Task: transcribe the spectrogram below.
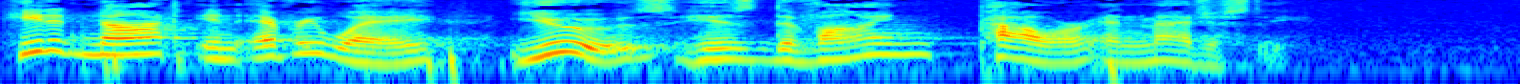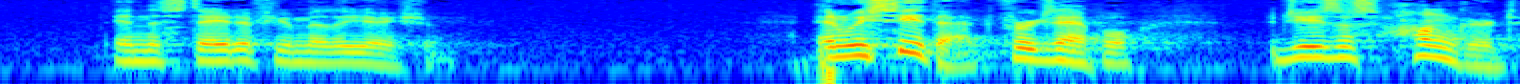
he did not in every way use his divine power and majesty in the state of humiliation. And we see that. For example, Jesus hungered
